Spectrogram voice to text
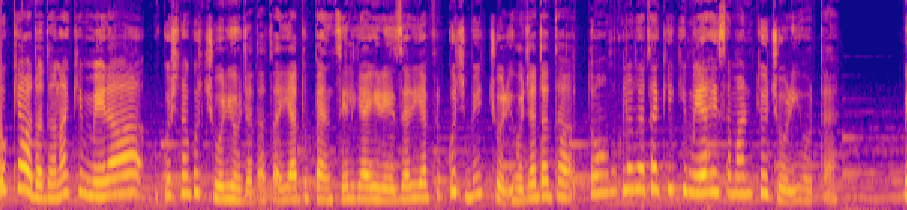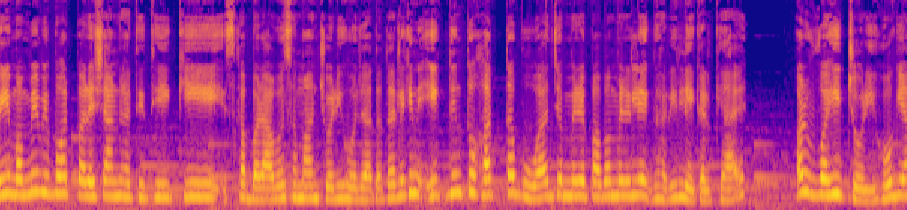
तो क्या होता था ना कि मेरा कुछ ना कुछ चोरी हो जाता था या तो पेंसिल या इरेजर या फिर कुछ भी चोरी हो जाता था। तो हमको लगता था कि, कि मेरा ही सामान क्यों चोरी होता है? मेरी मम्मी भी बहुत परेशान रहती थी कि इसका बराबर सामान चोरी हो जाता था लेकिन एक दिन तो हद तब हुआ जब मेरे पापा मेरे लिए घड़ी लेकर के आए और वही चोरी हो गया।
